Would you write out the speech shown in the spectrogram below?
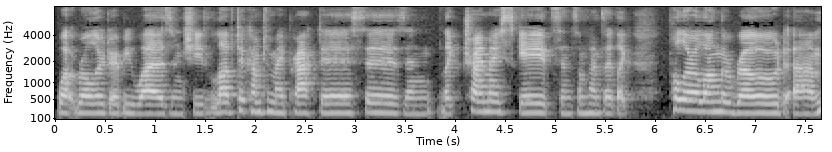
what roller derby was, and she loved to come to my practices and like try my skates. And sometimes I'd like pull her along the road um,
